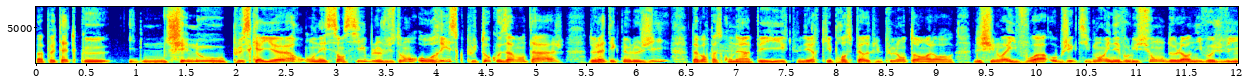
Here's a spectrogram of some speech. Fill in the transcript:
Bah peut-être que chez nous, plus qu'ailleurs, on est sensible justement aux risques plutôt qu'aux avantages de la technologie. D'abord parce qu'on est un pays, tu veux dire, qui est prospère depuis plus longtemps. Alors les Chinois, ils voient objectivement une évolution de leur niveau de vie.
